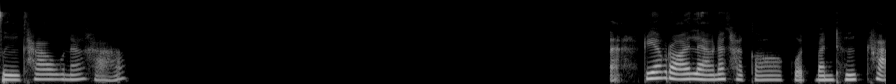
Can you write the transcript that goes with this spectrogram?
ซื้อเข้านะคะ อะ เรียบร้อยแล้วนะคะ ก็กดบันทึกค่ะ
